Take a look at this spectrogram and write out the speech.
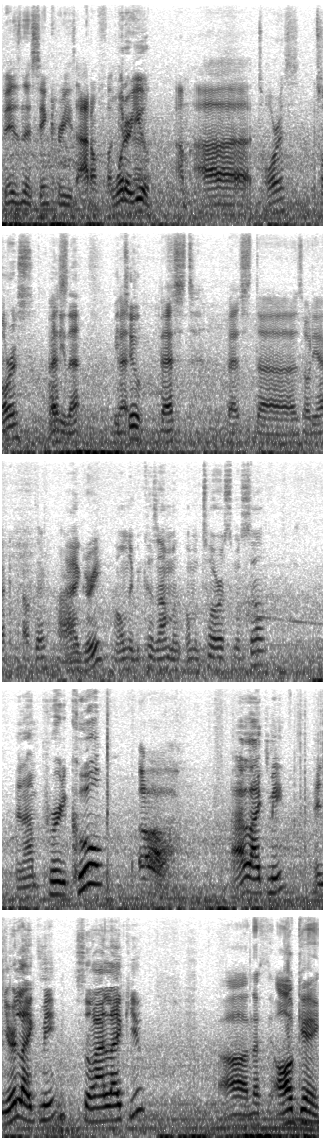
business increase. I don't fucking. What are know. you? I'm uh Taurus. Taurus. I need that. Me be- too. Best, best uh, zodiac out there. I agree. Only because I'm a, I'm a Taurus myself, and I'm pretty cool. Ugh. I like me, and you're like me, so I like you. Uh, nothing. All gay.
